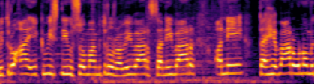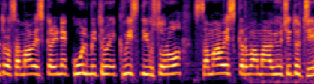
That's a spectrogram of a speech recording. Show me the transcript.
મિત્રો આ એકવીસ દિવસોમાં મિત્રો રવિવાર, શનિવાર અને તહેવારોનો મિત્રો સમાવેશ કરીને કુલ મિત્રો એકવીસ દિવસોનો સમાવેશ કરવામાં આવ્યો છે. તો જે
